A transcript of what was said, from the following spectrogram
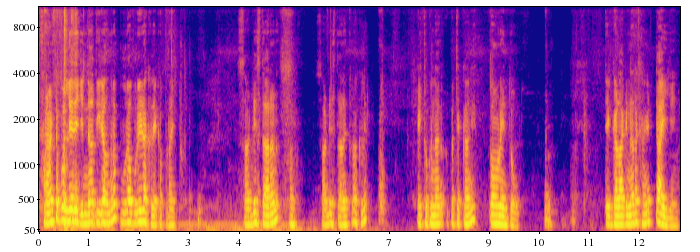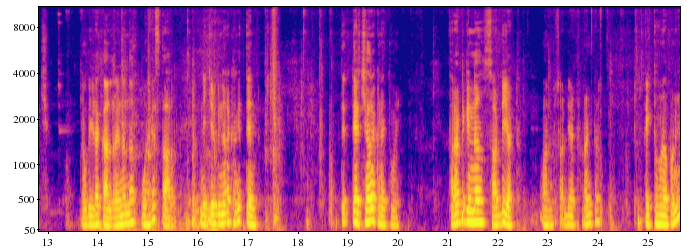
ਫਰੰਟ ਪੱਲੇ ਦੇ ਜਿੰਨਾ ਤੀਰਾ ਹੁੰਦਾ ਨਾ, ਪੂਰਾ ਪੂਰੀ ਰੱਖ ਲੈ ਕੱਪੜਾ ਇੱਥੋਂ। 17.5 ਨਾ, ਹਾਂ 17.5 ਇੱਥੋਂ ਰੱਖ ਲੈ। ਇੱਥੋਂ ਕਿੰਨਾ ਆਪਾਂ ਚੱਕਾਂਗੇ? ਪੌਣੇ 2 ਤੇ ਗਲਾ ਕਿੰਨਾ ਰੱਖਾਂਗੇ? 2.5 ਇੰਚ। ਕਿਉਂਕਿ ਜਿਹੜਾ ਕਲਰ ਇਹਨਾਂ ਦਾ, ਉਹ ਹੈਗਾ 17 ਨੀਚੇ ਨੂੰ ਕਿੰਨਾ ਰੱਖਾਂਗੇ? 3 ਤੇ ਤਿਰਛਾ ਰੱਖਣਾ ਇੱਥੋਂ ਇਹ। ਫਰੰਟ ਕਿੰਨਾ? 8.5 ਆ ਲਓ 8.5 ਫਰੰਟ ਇੱਥੋਂ ਹੁਣ ਆਪਾਂ ਨੇ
